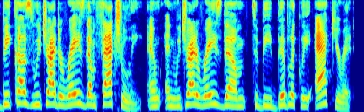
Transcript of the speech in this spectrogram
because we tried to raise them factually and, and we try to raise them to be biblically accurate.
